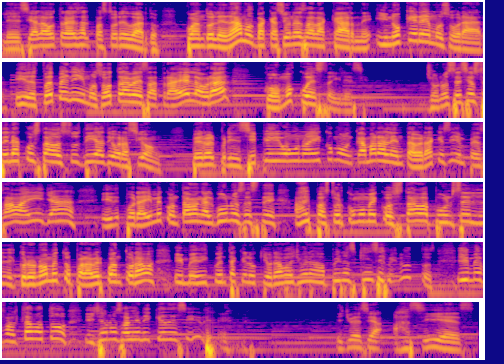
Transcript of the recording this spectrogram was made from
Le decía la otra vez al pastor Eduardo, cuando le damos vacaciones a la carne y no queremos orar y después venimos otra vez a traerla a orar, ¿cómo cuesta, iglesia? Yo no sé si a usted le ha costado estos días de oración, pero al principio iba uno ahí como en cámara lenta, ¿verdad que sí? Empezaba ahí ya. Y por ahí me contaban algunos, este, ay pastor, ¿cómo me costaba? Puse el, cronómetro para ver cuánto oraba y me di cuenta que lo que oraba yo era apenas 15 minutos y me faltaba todo y ya no sabía ni qué decir. y yo decía, así es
